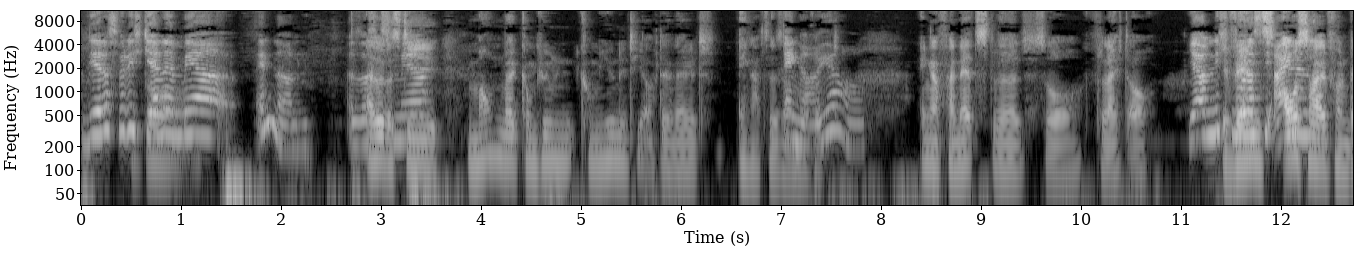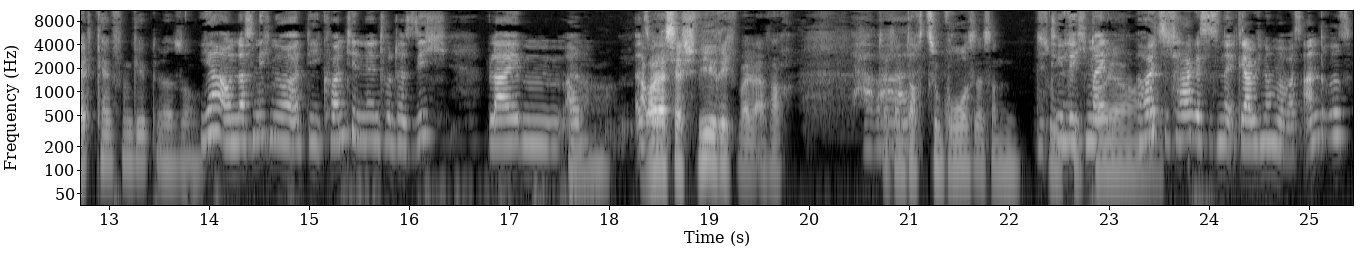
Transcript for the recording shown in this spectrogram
Ja, das würde ich so gerne mehr ändern. Also, das also dass die Mountainbike Community auf der Welt enger zusammenrückt. Enger, ja. Enger vernetzt wird, so vielleicht auch ja, und nicht Events nur, dass die einen, außerhalb von Wettkämpfen gibt oder so. Ja, und dass nicht nur die Kontinente unter sich bleiben, auch ja. Also aber das ist ja schwierig, weil einfach ja, der dann doch zu groß ist und natürlich, zu ich meine, heutzutage ist es, ne, glaube ich, nochmal was anderes.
